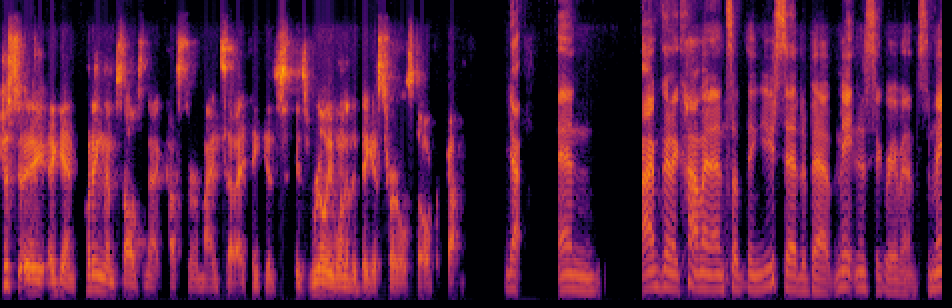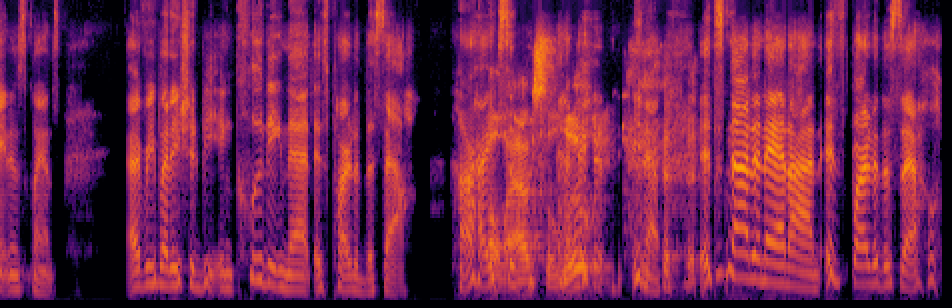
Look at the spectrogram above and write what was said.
just again, putting themselves in that customer mindset, I think, is is really one of the biggest hurdles to overcome. Yeah, and I'm going to comment on something you said about maintenance agreements, maintenance plans. Everybody should be including that as part of the sale. All right. Oh, so, absolutely. you know, it's not an add on, it's part of the sale.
